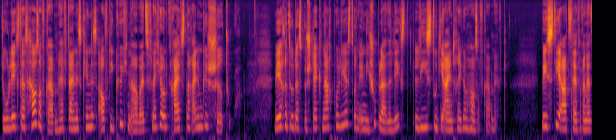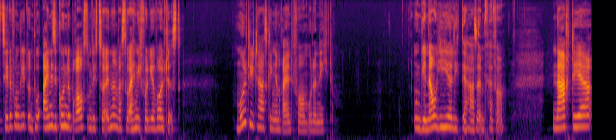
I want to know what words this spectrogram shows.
Du legst das Hausaufgabenheft deines Kindes auf die Küchenarbeitsfläche und greifst nach einem Geschirrtuch. Während du das Besteck nachpolierst und in die Schublade legst, liest du die Einträge im Hausaufgabenheft. Bis die Arzthelferin ans Telefon geht und du eine Sekunde brauchst, um dich zu erinnern, was du eigentlich von ihr wolltest. Multitasking in Reihenform oder nicht? Und genau hier liegt der Hase im Pfeffer. Nach der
